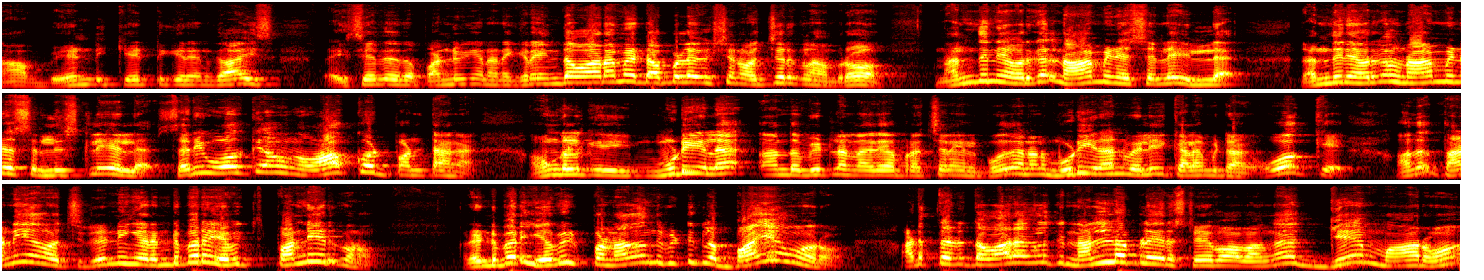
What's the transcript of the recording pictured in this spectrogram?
நான் வேண்டி கேட்டுக்கிறேன் காய்ஸ் தயவுசெய்து இதை பண்ணுவீங்கன்னு நினைக்கிறேன். இந்த வாரமே டபுள் எவிக்ஷன் வச்சிருக்கலாம் ப்ரோ நந்தினி அவர்கள் நாமினேஷன்லேயே இல்லை. நந்தினி அவர்கள் நாமினேஷன் லிஸ்ட்லேயே இல்லை. சரி ஓகே அவங்க வாக் அவுட் பண்ணிட்டாங்க. அவங்களுக்கு முடியல. அந்த வீட்டில் நிறைய பிரச்சனைகள் போகுது. அதனால் முடியலன்னு வெளியே கிளம்பிட்டாங்க. ஓகே அதை தனியாக வச்சுட்டு நீங்கள் ரெண்டு பேரும் எவிக்ட் பண்ணியிருக்கணும். ரெண்டு பேரும் எவிக்ட் பண்ணாதான் அந்த வீட்டுக்குள்ள பயம் வரும். அடுத்தடுத்த வாரங்களுக்கு நல்ல பிளேயர் ஸ்டேவ் ஆவாங்க கேம் மாறும்.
